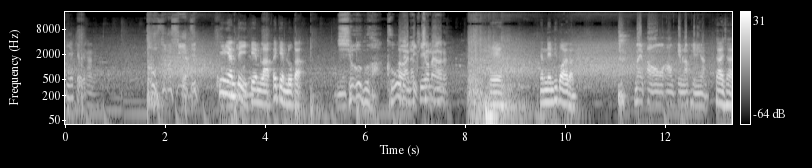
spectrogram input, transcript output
เฮียเก็บไม่ทันพี่มีอันติเกมรับไอเกมลุกอะเอออันติพี่ก็มาแล้วนะโอเคงั้นเน้นพี่บอยก่อน ไม่เอาเอาเกมรับเพลงนี้ก่อนใช่ใช่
